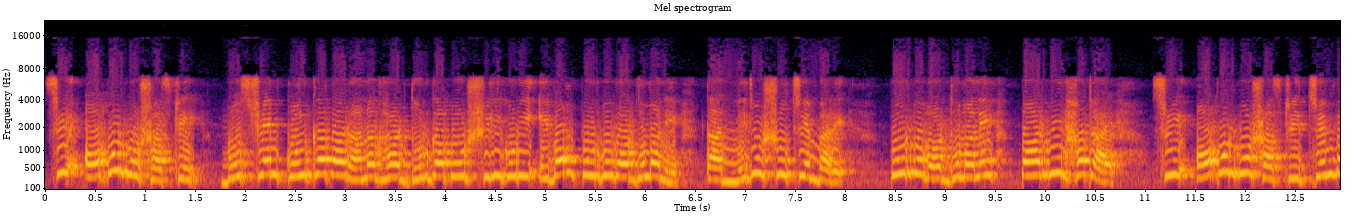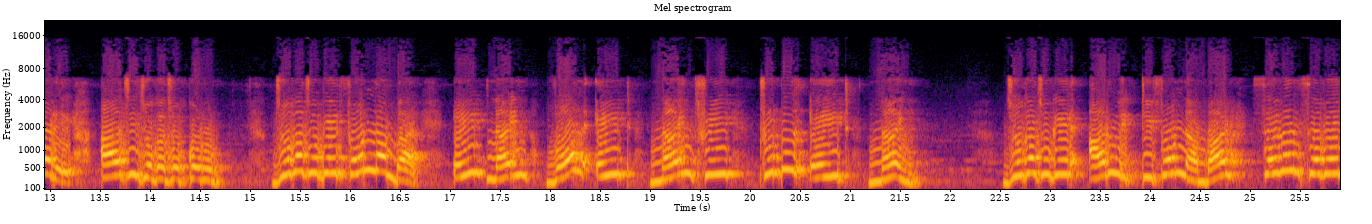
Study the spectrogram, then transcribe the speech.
শ্রী অপূর্ব শাস্ত্রী বসছেন কলকাতা, রানাঘাট, দুর্গাপুর, শিলিগুড়ি এবং পূর্ব বর্ধমানে তার নিজস্ব চেম্বারে। পূর্ব বর্ধমানে পারবির হাটায় শ্রী অপূর্ব শাস্ত্রীর চেম্বারে আজই যোগাযোগ করুন। যোগাযোগের phone number eight nine one eight nine three triple eight nine যোগাযোগের আরও একটি phone number seven seven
